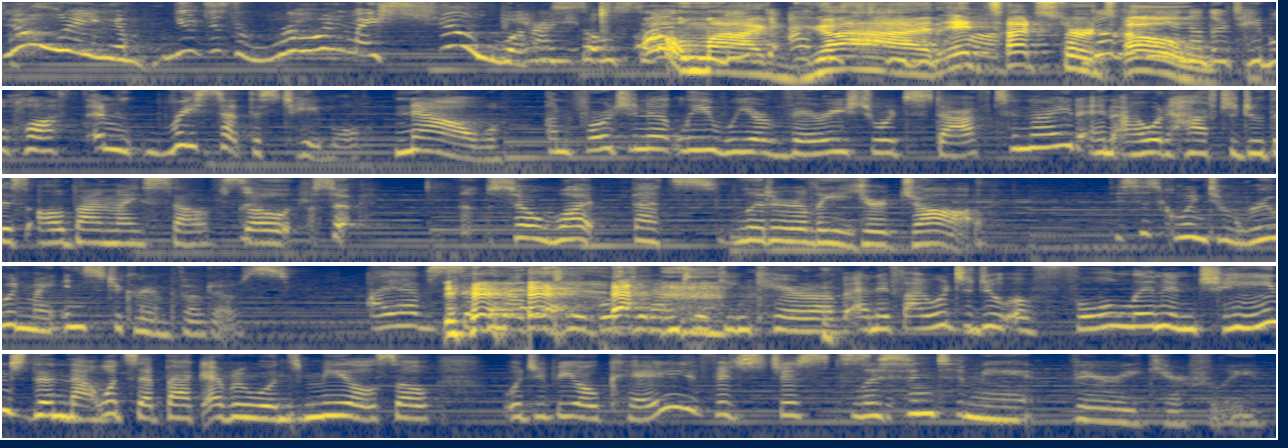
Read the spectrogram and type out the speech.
doing! You just ruined my shoe! I'm so sorry. Oh my Look at this god, it touched her Go get me toe. another tablecloth and reset this table. Now. Unfortunately, we are very short staffed tonight, and I would have to do this all by myself. So, So, so what? That's literally your job. This is going to ruin my Instagram photos. I have seven other tables that I'm taking care of, and if I were to do a full linen change, then that would set back everyone's meal. So, would you be okay if it's just Listen to me very carefully.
